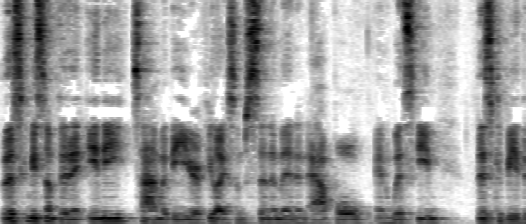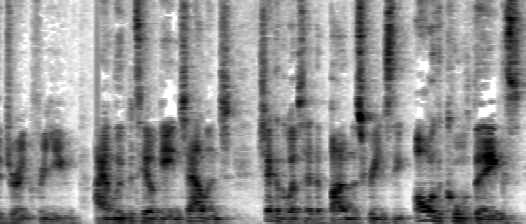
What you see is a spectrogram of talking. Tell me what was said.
but this could be something at any time of the year. If you like some cinnamon and apple and whiskey, this could be the drink for you. I am Luke with Tailgating Challenge. Check out the website at the bottom of the screen to see all the cool things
